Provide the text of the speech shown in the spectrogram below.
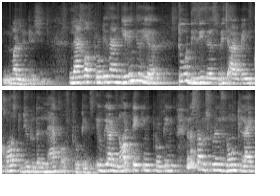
malnutrition. Lack of protein I am giving you here two diseases which are being caused due to the lack of proteins. If we are not taking proteins, you know some students don't like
